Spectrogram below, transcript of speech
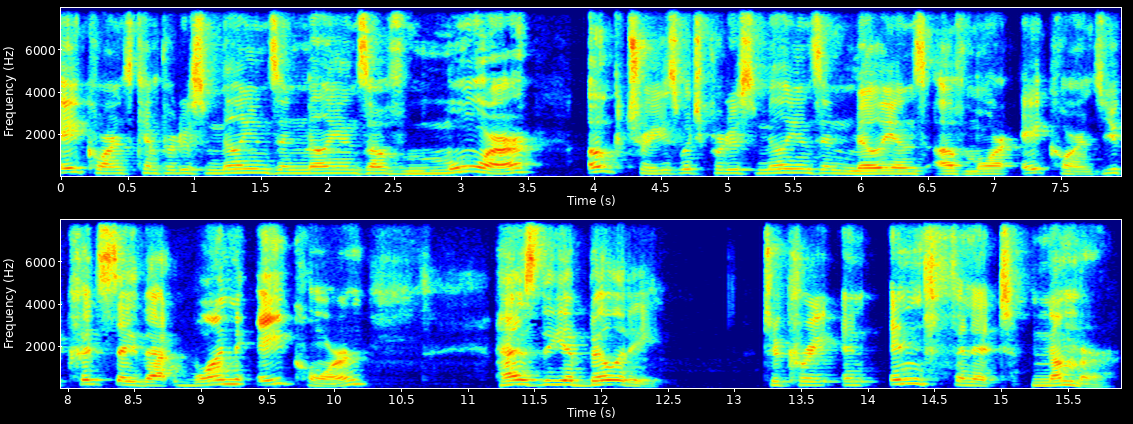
acorns can produce millions and millions of more oak trees, which produce millions and millions of more acorns. You could say that one acorn has the ability to create an infinite number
